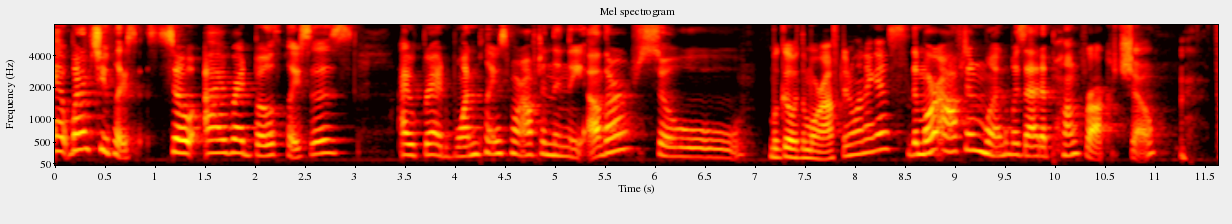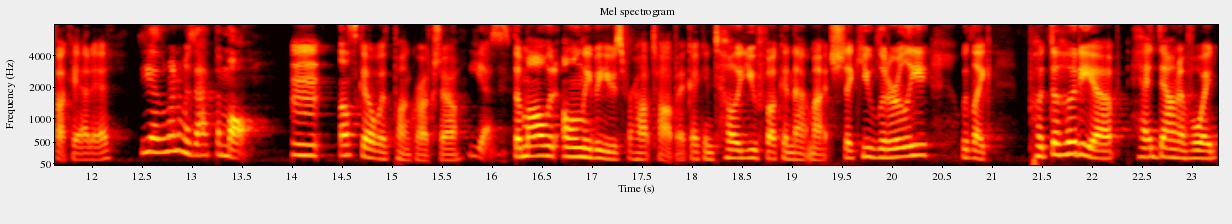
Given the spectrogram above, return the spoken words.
at one of two places. So I read both places. I read one place more often than the other. So We'll go with the more often one, I guess. the more often one was at a punk rock show. Fuck yeah, Ed. The other one was at the mall. Mm, let's go with punk rock show. Yes. The mall would only be used for Hot Topic. I can tell you fucking that much. Like you literally would like put the hoodie up, head down, avoid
